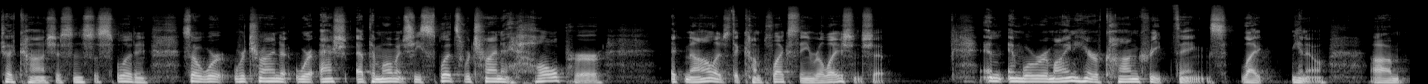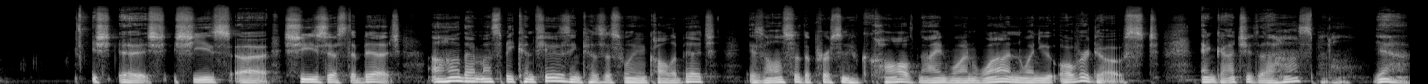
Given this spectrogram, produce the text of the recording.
to consciousness of splitting. So we're we're trying to we're actually at the moment she splits, we're trying to help her acknowledge the complexity in relationship. And and we'll remind her of concrete things like, you know, um, uh, she's uh, she's just a bitch. Uh huh. That must be confusing because this woman you call a bitch is also the person who called nine one one when you overdosed and got you to the hospital. Yeah,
